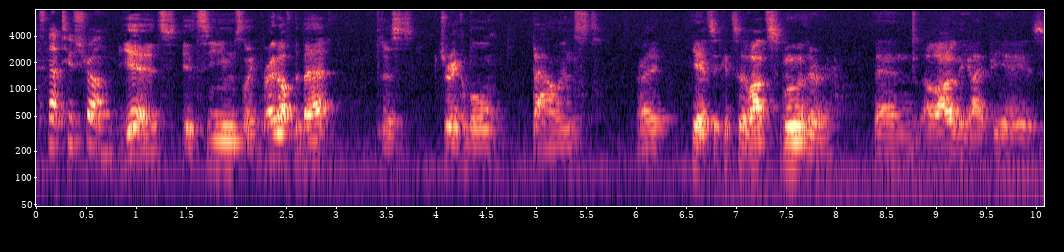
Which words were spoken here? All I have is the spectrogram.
It's not too strong. Yeah, it's it seems like right off the bat, just drinkable, balanced, right? Yeah, it's, it's a lot smoother than a lot of the IPAs.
